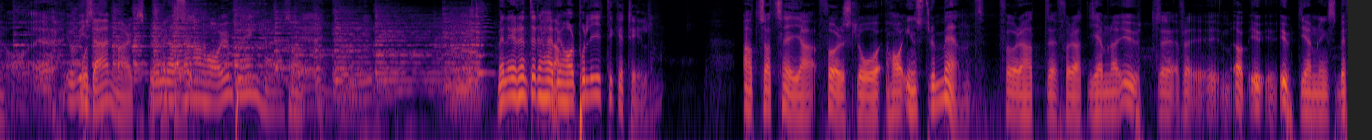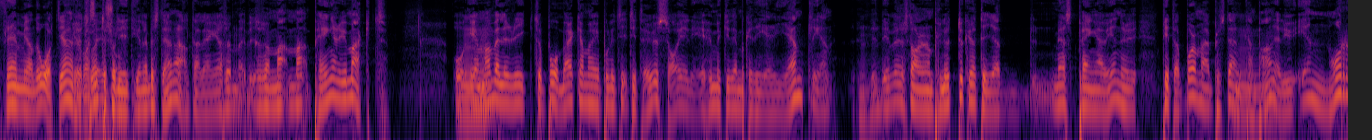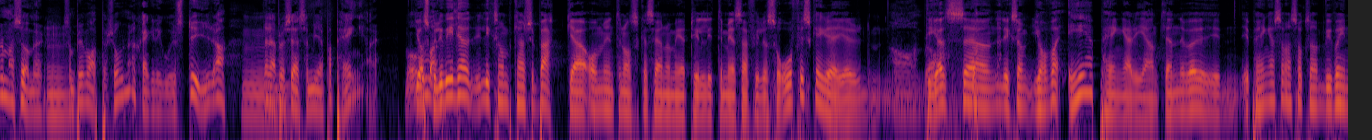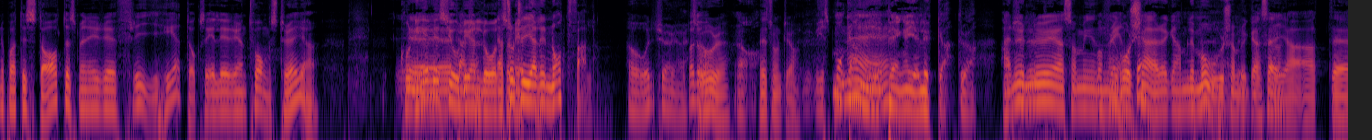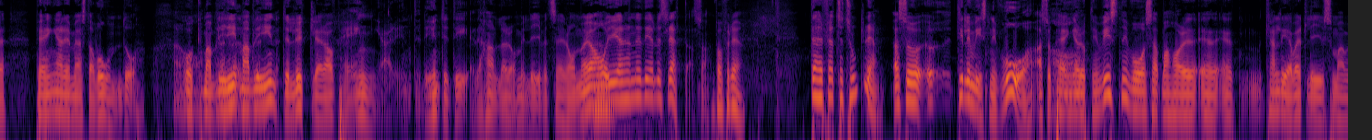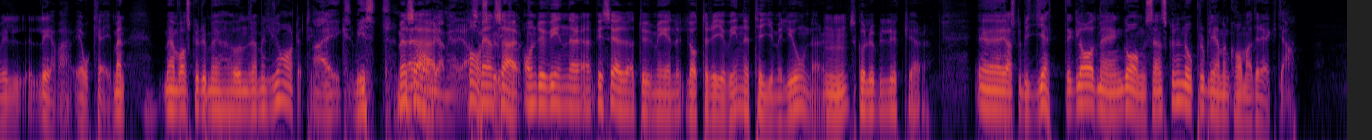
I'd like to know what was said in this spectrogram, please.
jo, visst. Modern Marx. brukar Men, alltså, han har ju en poäng här. Alltså. Men är det inte det här vi Ja. har politiker till? Att så att säga föreslå, ha instrument för att, för att jämna ut, eh, för, u- utjämningsbefrämjande åtgärder. Jag tror inte politikerna bestämmer allt det här längre. Alltså, alltså, ma, ma, pengar är ju makt. Och är Mm. man väldigt rik så påverkar man ju politik. Titta i USA, är det, hur mycket demokrati är det egentligen? Mm. Det- Det är väl snarare en plutokrati att mest pengar vinner. Titta på de här presidentkampanjerna, det är ju enorma summor Mm. som privatpersoner skänker. Det går ju att styra den här processen med hjälp av pengar. Jag skulle vilja liksom kanske backa, om inte någon ska säga något mer, till lite mer så här filosofiska grejer. Ja, bra. Dels, eh, liksom, ja vad är pengar egentligen? Det var- Är pengar samma sak som, vi var inne på att det är status, men är det frihet också? Eller är det en tvångströja? Cornelis Eh, gjorde ju en kanske. låt Jag som tror inte det heter- gäller något fall. Jo, det tror jag det gör. Tror du? Ja. Det tror inte jag. Visst må kan ge pengar ge lycka, tror jag. Nej, nu, nu är jag som min, vår kära gamle mor som brukar säga att eh, pengar är mest av ondo. och man blir, man blir inte lyckligare av pengar. Inte. Det är inte det det handlar om i livet, säger hon. Men jag ger henne delvis rätt. Alltså. Varför det? Därför att jag tror inte det. Alltså, eh, till en viss nivå. Alltså pengar upp till en viss nivå så att man har ett, ett, kan leva ett liv som man vill leva är okej. Men, men vad skulle du med hundra miljarder till? Nej, visst. Men Där så här, med alltså. men så här om du vinner, vi säger att du är med lotteri och vinner 10 miljoner, Mm. skulle du bli lyckligare? Eh, Jag skulle bli jätteglad med en gång. Sen skulle nog problemen komma direkt, ja.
